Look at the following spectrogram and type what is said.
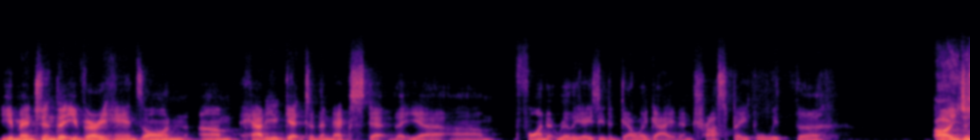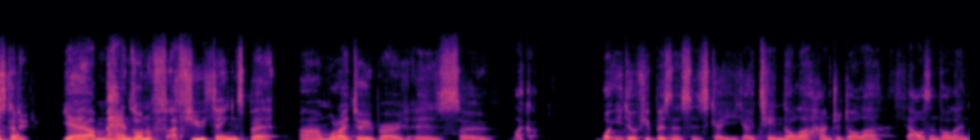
You mentioned that you're very hands on. Um, how do you get to the next step that you um, find it really easy to delegate and trust people with the? Oh, you just got to. Yeah, I'm hands on a, few things, but um, what I do, bro, is so like what you do if your business is go you go $10 $100 $1000 and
